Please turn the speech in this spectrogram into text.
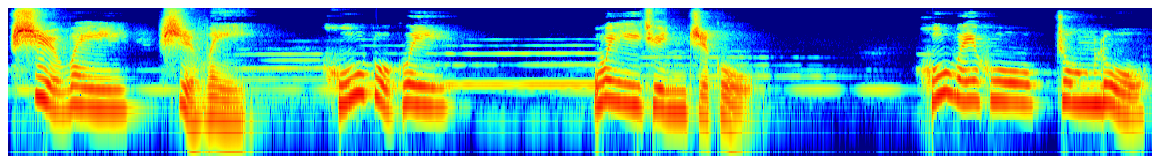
示威，示威，胡不归？威君之故，胡为乎中路？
